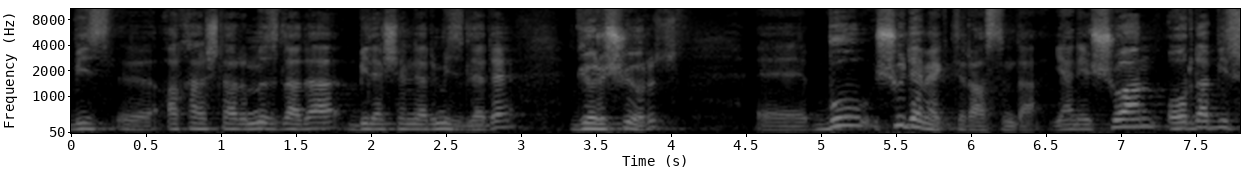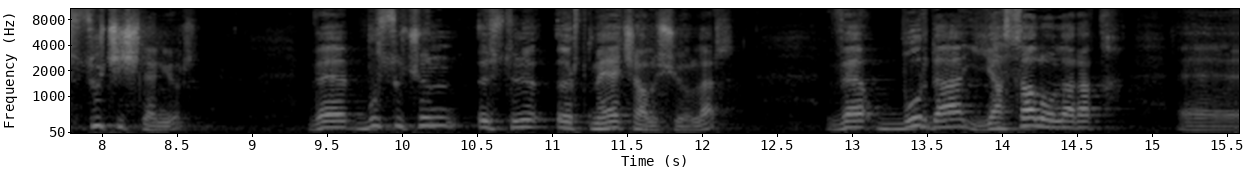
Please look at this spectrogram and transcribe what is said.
biz e, arkadaşlarımızla da bileşenlerimizle de görüşüyoruz. E, bu şu demektir aslında. Yani şu an orada bir suç işleniyor ve bu suçun üstünü örtmeye çalışıyorlar. Ve burada yasal olarak e,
